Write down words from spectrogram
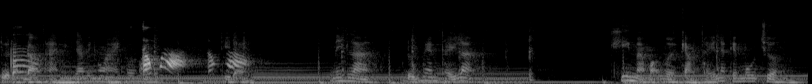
tự động đào thải mình ra bên ngoài thôi đúng rồi đúng thì rồi. Đấy nên là đúng em thấy là khi mà mọi người cảm thấy là cái môi trường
